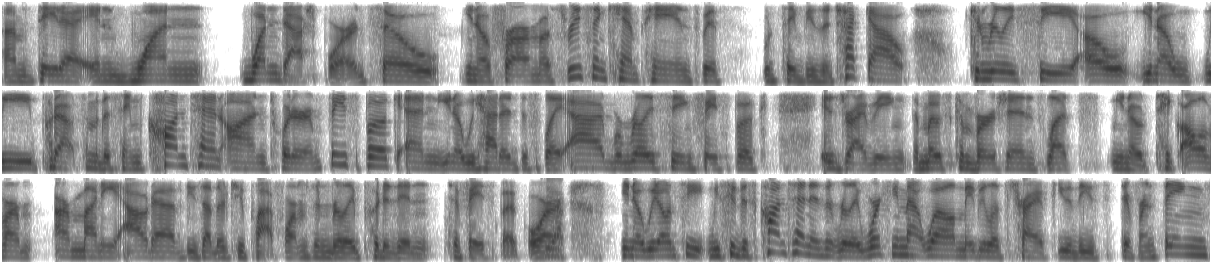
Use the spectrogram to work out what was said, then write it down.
um, data in one one dashboard. So, you know, for our most recent campaigns with would say Visa Checkout, can really see, oh, you know, we put out some of the same content on Twitter and Facebook, and, you know, we had a display ad. We're really seeing Facebook is driving the most conversions. Let's, you know, take all of our, our money out of these other two platforms and really put it into Facebook. Or, Yeah. you know, we don't see, we see this content isn't really working that well. Maybe let's try a few of these different things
